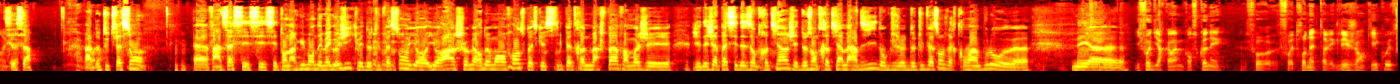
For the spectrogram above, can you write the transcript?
On C'est ça. d'accord Enfin, Voilà. De toute façon, euh, enfin ça c'est c'est c'est ton argument démagogique, mais de toute façon il y aura, il y aura un chômeur de moins en France parce que si le Patreon ne marche pas, enfin moi j'ai j'ai déjà passé des entretiens, j'ai deux entretiens mardi, donc je, de toute façon je vais retrouver un boulot. euh, mais euh, Il faut dire quand même qu'on se connaît. Il faut, faut être honnête avec les gens qui écoutent.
